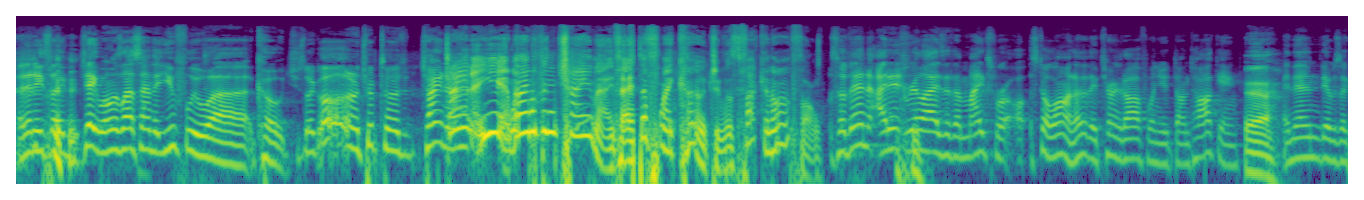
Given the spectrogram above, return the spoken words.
And then he's like, Jay, when was the last time that you flew uh, coach? He's like, oh, on a trip to China. China, yeah. When I was in China, If I had to fly coach. It was fucking awful. So then I didn't realize that the mics were still on. I thought they turned it off when you're done talking. Yeah. And then there was a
